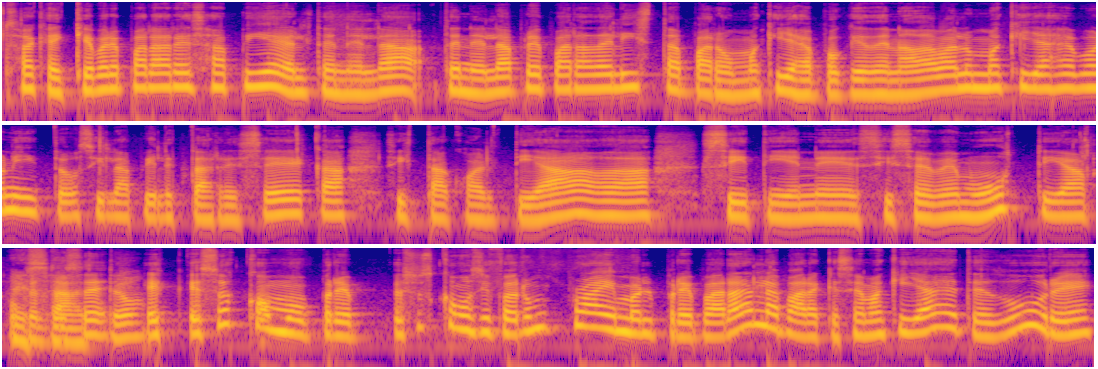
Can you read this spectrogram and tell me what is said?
O sea, que hay que preparar esa piel, tenerla, tenerla preparada y lista para un maquillaje, porque de nada vale un maquillaje bonito si la piel está reseca, si está cuarteada, si tiene, si se ve mustia. Porque Exacto. eso es como eso es como si fuera un primer, prepararla para que ese maquillaje te dure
